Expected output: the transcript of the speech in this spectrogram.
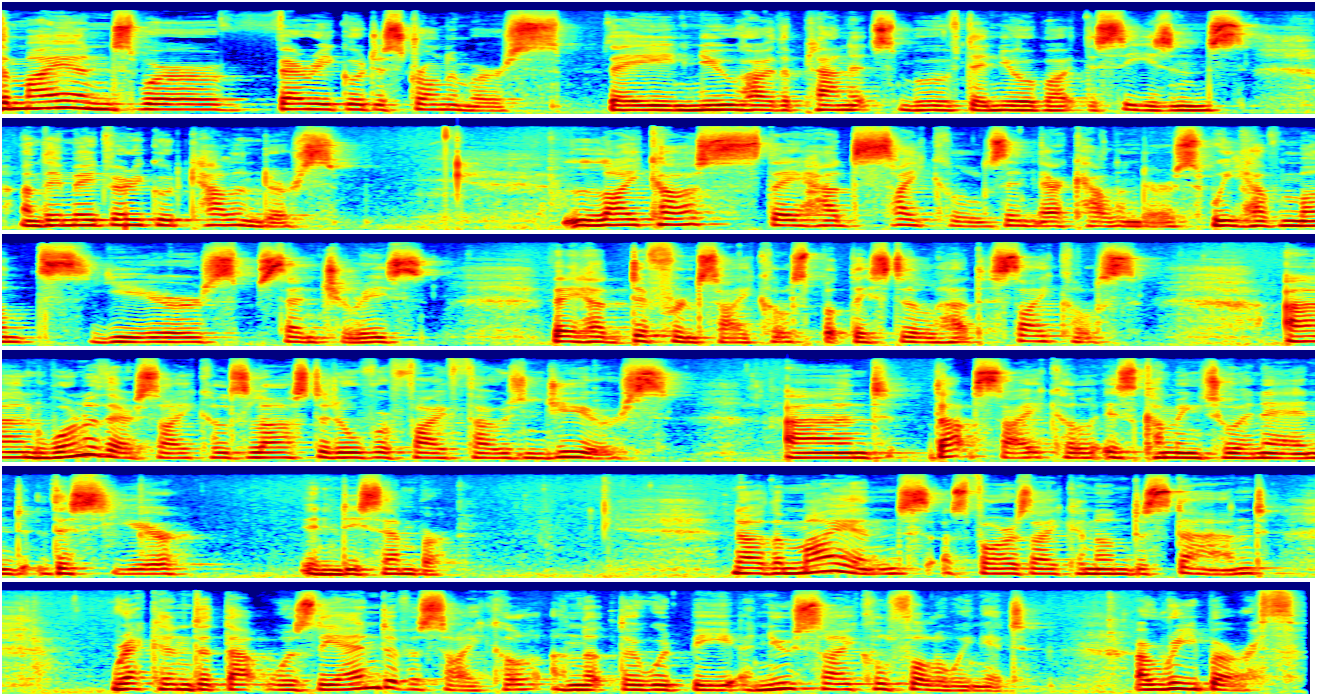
The Mayans were very good astronomers. They knew how the planets moved, they knew about the seasons, and they made very good calendars. Like us, they had cycles in their calendars. We have months, years, centuries. They had different cycles, but they still had cycles. And one of their cycles lasted over 5,000 years. And that cycle is coming to an end this year in December. Now, the Mayans, as far as I can understand, reckoned that that was the end of a cycle and that there would be a new cycle following it, a rebirth.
